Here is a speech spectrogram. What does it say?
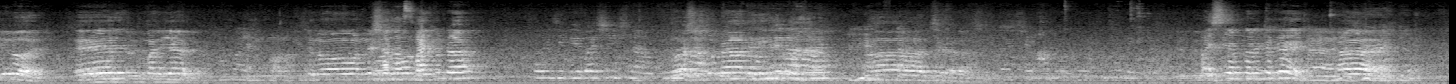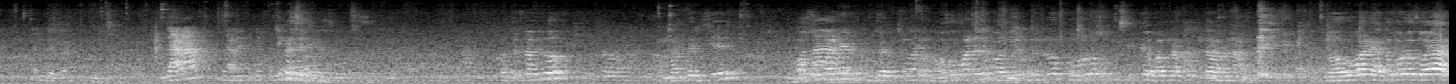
নিলয়। এই তোমার ইয়ে কি যেন নেশা তোমার পাইছি আপনার এটাকে ঠিক আছে কতটা হলো আমাদেরকে ভগবানের পূজার জন্য ভগবানের ধর্মের জন্য কোনো রকম চিন্তা ভাবনা করতে হবে না। ভগবান এত বড় দয়াল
